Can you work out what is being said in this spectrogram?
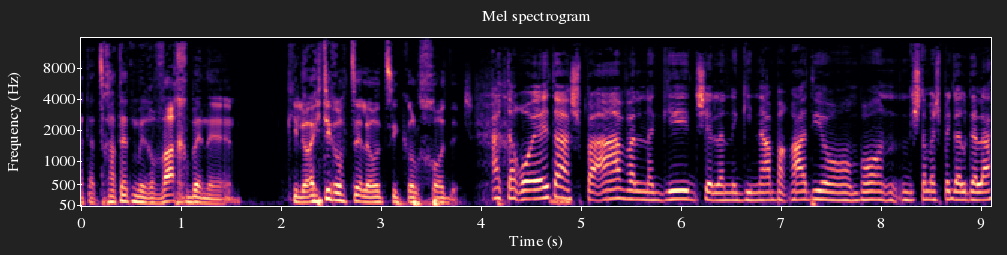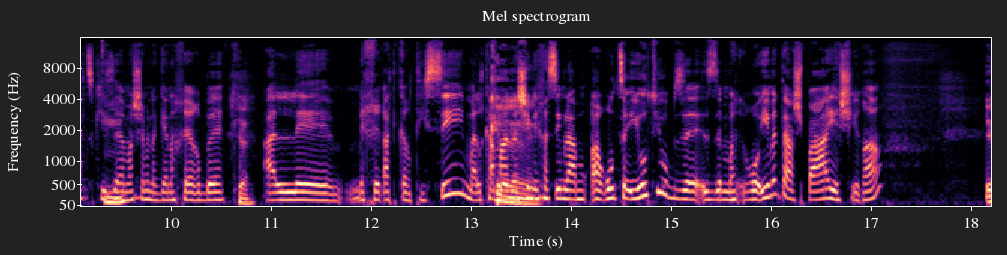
אתה צריך לתת מרווח ביניהם. כאילו הייתי רוצה להוציא כל חודש. אתה רואה את ההשפעה, אבל נגיד, של הנגינה ברדיו, בואו נשתמש בגלגלצ, כי זה מה שמנגן הכי הרבה, Mm-hmm. כן. על uh, מכירת כרטיסים, על כמה כן. אנשים נכנסים לערוץ היוטיוב, זה, זה, רואים את ההשפעה הישירה? אה,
